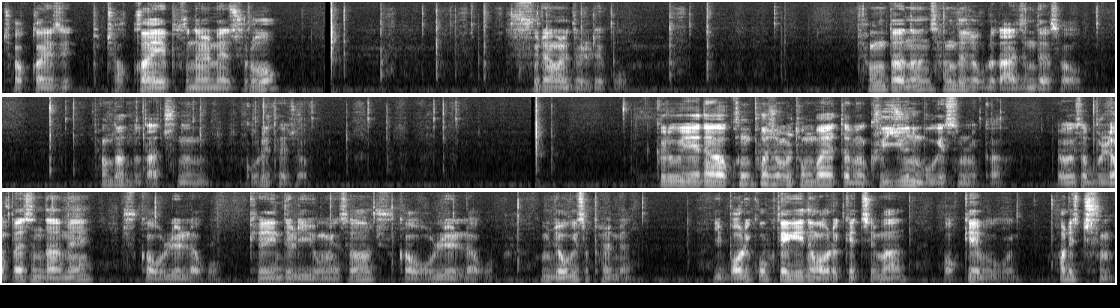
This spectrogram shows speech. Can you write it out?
저가의 저가의 분할 매수로 수량을 늘리고 평단은 상대적으로 낮은 데서 평단도 낮추는 꼴이 되죠. 그리고 얘네가 공포심을 동반했다면 그 이유는 뭐겠습니까? 여기서 물량 뺏은 다음에 주가 올리려고 개인들 이용해서 주가 올리려고 그럼 여기서 팔면 이 머리 꼭대기는 어렵겠지만 어깨 부분 허리춤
